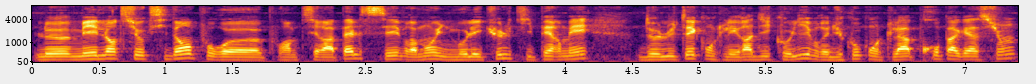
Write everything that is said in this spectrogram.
Le, mais l'antioxydant, pour, euh, pour un petit rappel, c'est vraiment une molécule qui permet de lutter contre les radicaux libres et du coup contre la propagation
